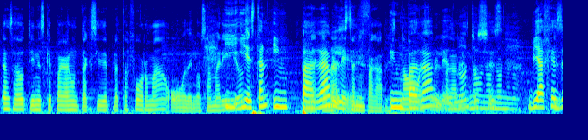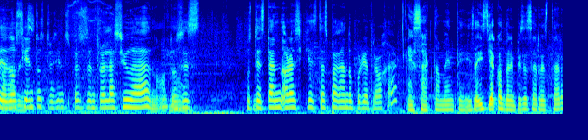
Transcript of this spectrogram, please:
cansado tienes que pagar un taxi de plataforma o de los amarillos. Y, y están impagables. Están impagables. Impagables, no. Entonces, viajes de 200, 300 pesos dentro de la ciudad, ¿no? Entonces, pues te están, ahora sí que estás pagando por ir a trabajar. Exactamente. Y ya cuando le empiezas a restar,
